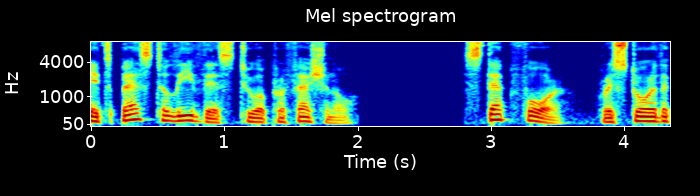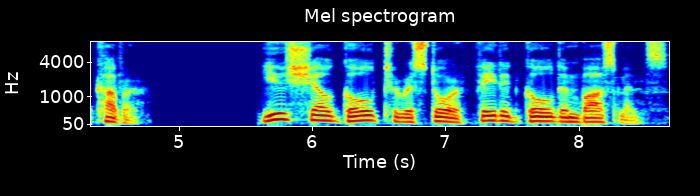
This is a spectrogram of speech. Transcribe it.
It's best to leave this to a professional. Step 4 Restore the cover. Use shell gold to restore faded gold embossments.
